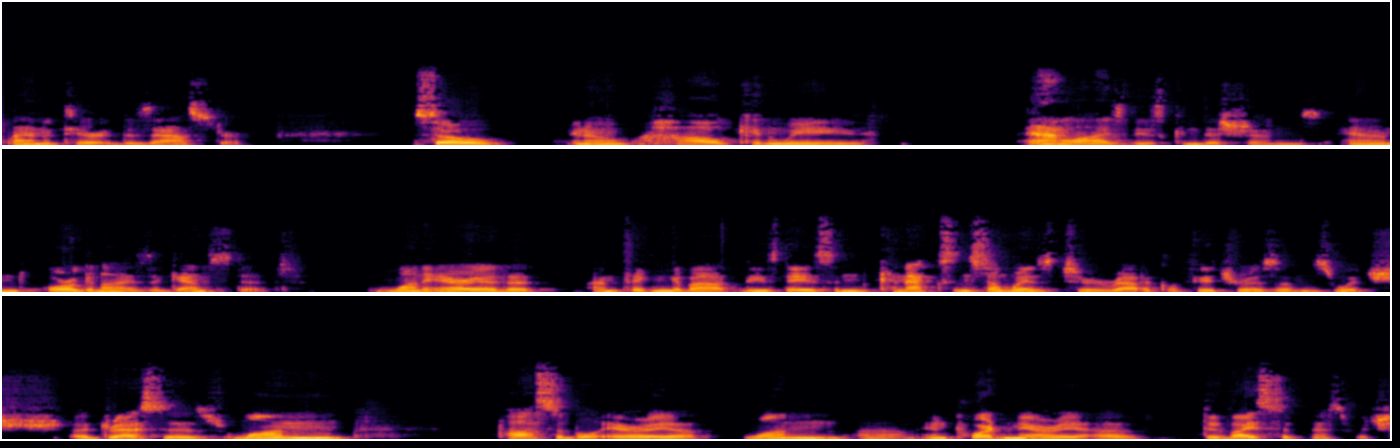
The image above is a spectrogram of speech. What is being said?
planetary disaster. So, you know, how can we analyze these conditions and organize against it? One area that I'm thinking about these days and connects in some ways to radical futurisms, which addresses one possible area, one um, important area of divisiveness, which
